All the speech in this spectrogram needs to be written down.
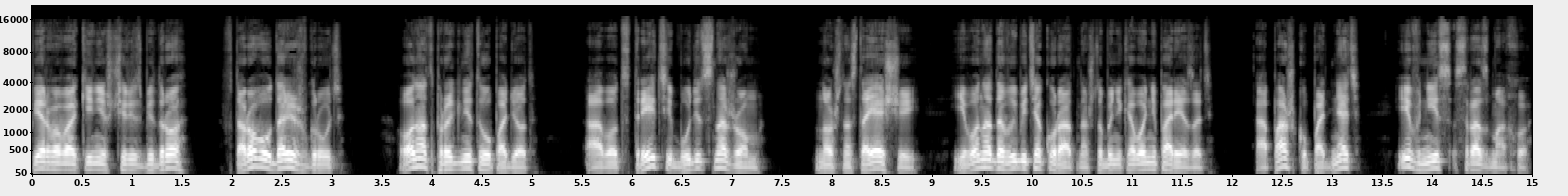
Первого кинешь через бедро, второго ударишь в грудь. Он отпрыгнет и упадет. А вот третий будет с ножом. Нож настоящий, его надо выбить аккуратно, чтобы никого не порезать, а Пашку поднять и вниз с размаху.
